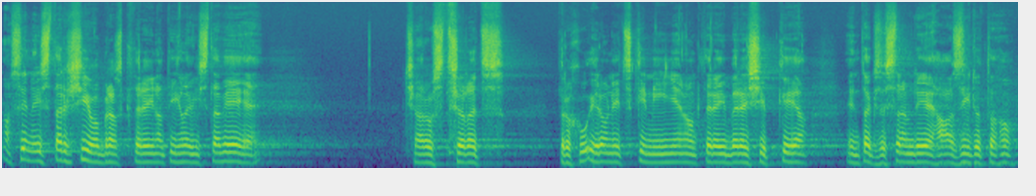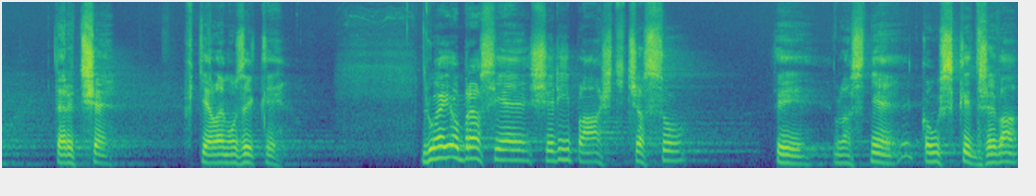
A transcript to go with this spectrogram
asi nejstarší obraz, který na téhle výstavě je. Čarostřelec trochu ironicky míněno, který bere šipky a jen tak ze srandy je hází do toho terče v těle muziky. Druhý obraz je šedý plášť času, ty vlastně kousky dřeva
